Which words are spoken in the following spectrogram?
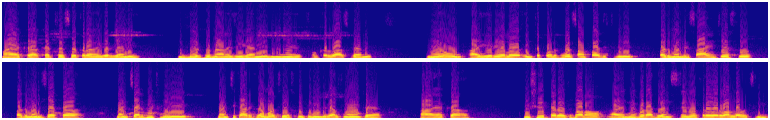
మా యొక్క కట్ల సీతారామయ్య గారు కానీ నేర్పూర్ నానేజీ కానీ శంకర్ దాస్ కానీ మేము ఆ ఏరియాలో ఇంత పలుకుబడి సంపాదించుకుని పది మందికి సాయం చేస్తూ పది మంది చేత మంచి అనిపించుకుని మంచి కార్యక్రమాలు చేసుకుంటూ ముందుకు వెళ్తున్నామంటే ఆ యొక్క కృషి ప్రతిఫలం అవన్నీ కూడా గ్రంథ శ్రీనివాసరావు గారి వల్లే వచ్చినాయి.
